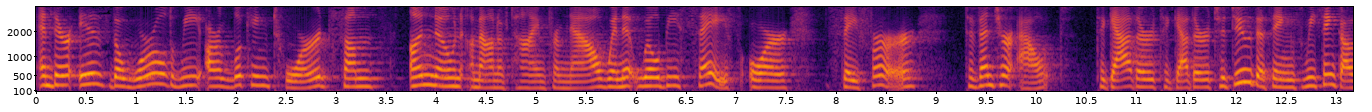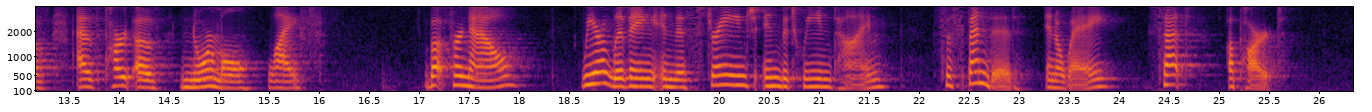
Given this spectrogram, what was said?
And there is the world we are looking toward some unknown amount of time from now when it will be safe or safer to venture out, to gather together, to do the things we think of as part of normal life. But for now, we are living in this strange in between time, suspended in a way, set apart.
